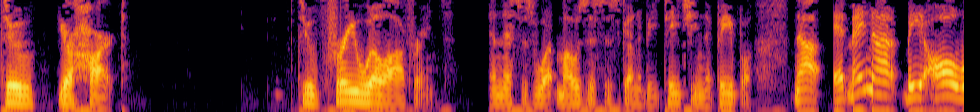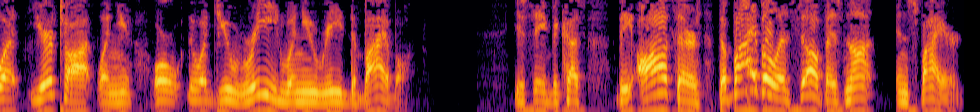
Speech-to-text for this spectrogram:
through your heart through free will offerings. And this is what Moses is going to be teaching the people. Now, it may not be all what you're taught when you, or what you read when you read the Bible. You see, because the author, the Bible itself is not inspired.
